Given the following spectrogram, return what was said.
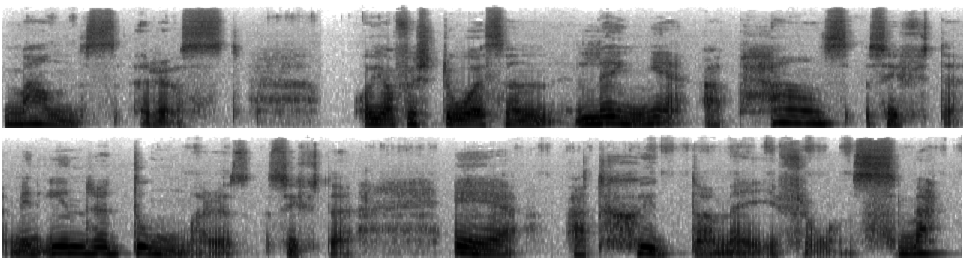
mans röst. Och jag förstår sedan länge att hans syfte, min inre domares syfte, är att skydda mig från smärta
